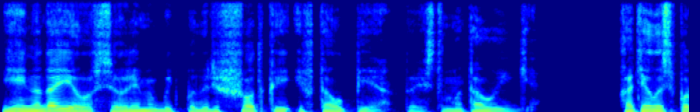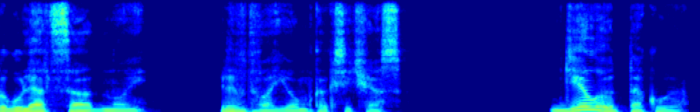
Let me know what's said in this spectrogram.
Ей надоело все время быть под решеткой и в толпе, то есть в мотолыге. Хотелось прогуляться одной или вдвоем, как сейчас. «Делают такую»,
